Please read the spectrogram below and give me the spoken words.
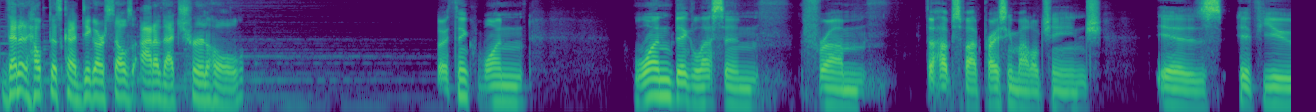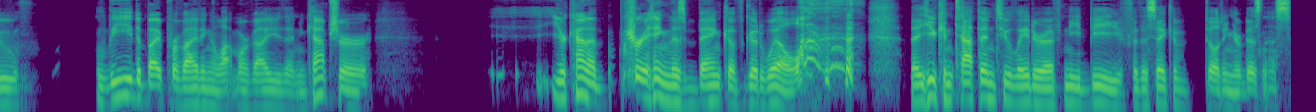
Then it helped us kind of dig ourselves out of that churn hole. So I think one one big lesson from the HubSpot pricing model change is if you lead by providing a lot more value than you capture, you're kind of creating this bank of goodwill that you can tap into later if need be for the sake of building your business.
